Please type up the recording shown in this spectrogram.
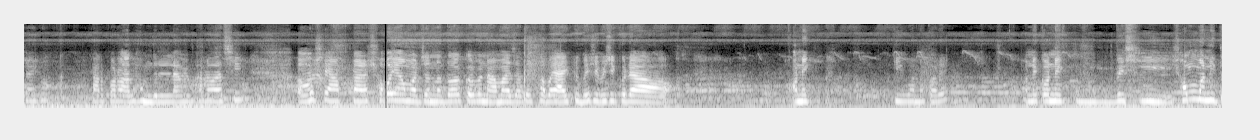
যাই হোক তারপর আলহামদুলিল্লাহ আমি ভালো আছি। অবশ্যই আপনারা সবাই আমার জন্য দোয়া করবেন আমার যাতে সবাই আরেকটু বেশি বেশি করে অনেক কি মনে করে? অনেক অনেক বেশি সম্মানিত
